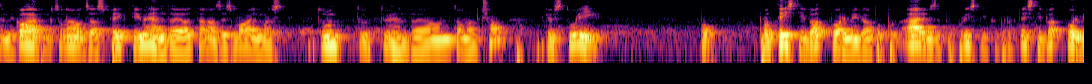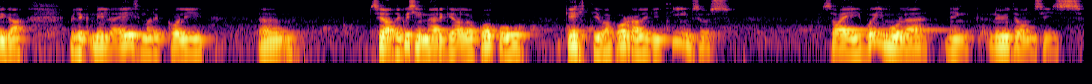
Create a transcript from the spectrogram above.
nende kahe funktsionaalse aspekti ühendaja tänases maailmas tuntud ühendaja on Donald Trump, kes tuli protestiplatvormiga, äärmiselt populistliku protestiplatvormiga, mille, mille eesmärk oli ähm, seada küsimärgi alla kogu kehtiva korra legitiimsus. sai võimule ning nüüd on siis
